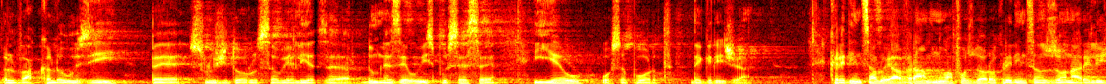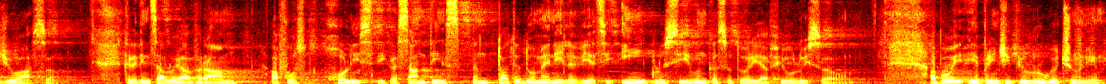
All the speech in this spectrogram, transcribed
îl va călăuzi pe slujitorul său Eliezer. Dumnezeu îi spusese, eu o să port de grijă. Credința lui Avram nu a fost doar o credință în zona religioasă. Credința lui Avram a fost holistică, s-a întins în toate domeniile vieții, inclusiv în căsătoria fiului său. Apoi e principiul rugăciunii.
